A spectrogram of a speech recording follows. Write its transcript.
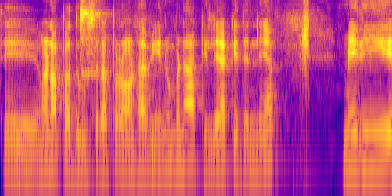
ਤੇ ਹੁਣ ਆਪਾਂ ਦੂਸਰਾ ਪਰੌਂਠਾ ਵੀ ਇਹਨੂੰ ਬਣਾ ਕੇ ਲਿਆ ਕੇ ਦਿੰਨੇ ਆ। ਮੇਰੀ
